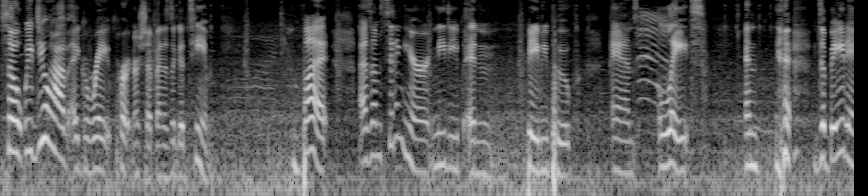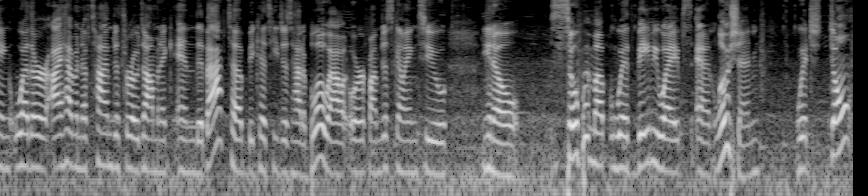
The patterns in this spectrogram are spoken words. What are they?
so we do have a great partnership and is a good team but as I'm sitting here knee deep in baby poop and late and debating whether I have enough time to throw Dominic in the bathtub because he just had a blowout or if I'm just going to, you know, soap him up with baby wipes and lotion, which don't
